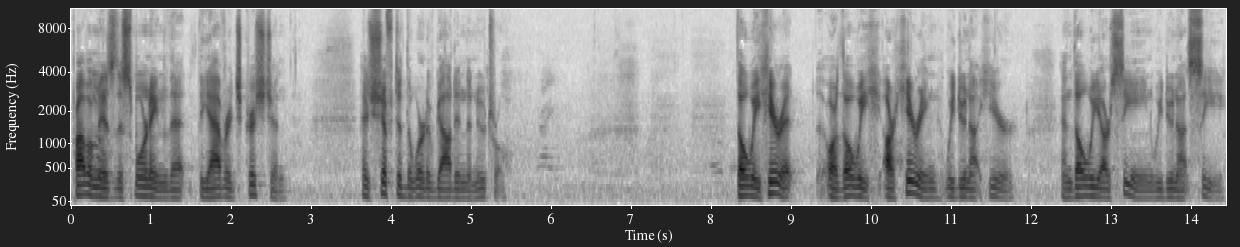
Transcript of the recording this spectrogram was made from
problem is this morning that the average Christian has shifted the Word of God into neutral. Though we hear it, or though we are hearing, we do not hear, and though we are seeing, we do not see.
